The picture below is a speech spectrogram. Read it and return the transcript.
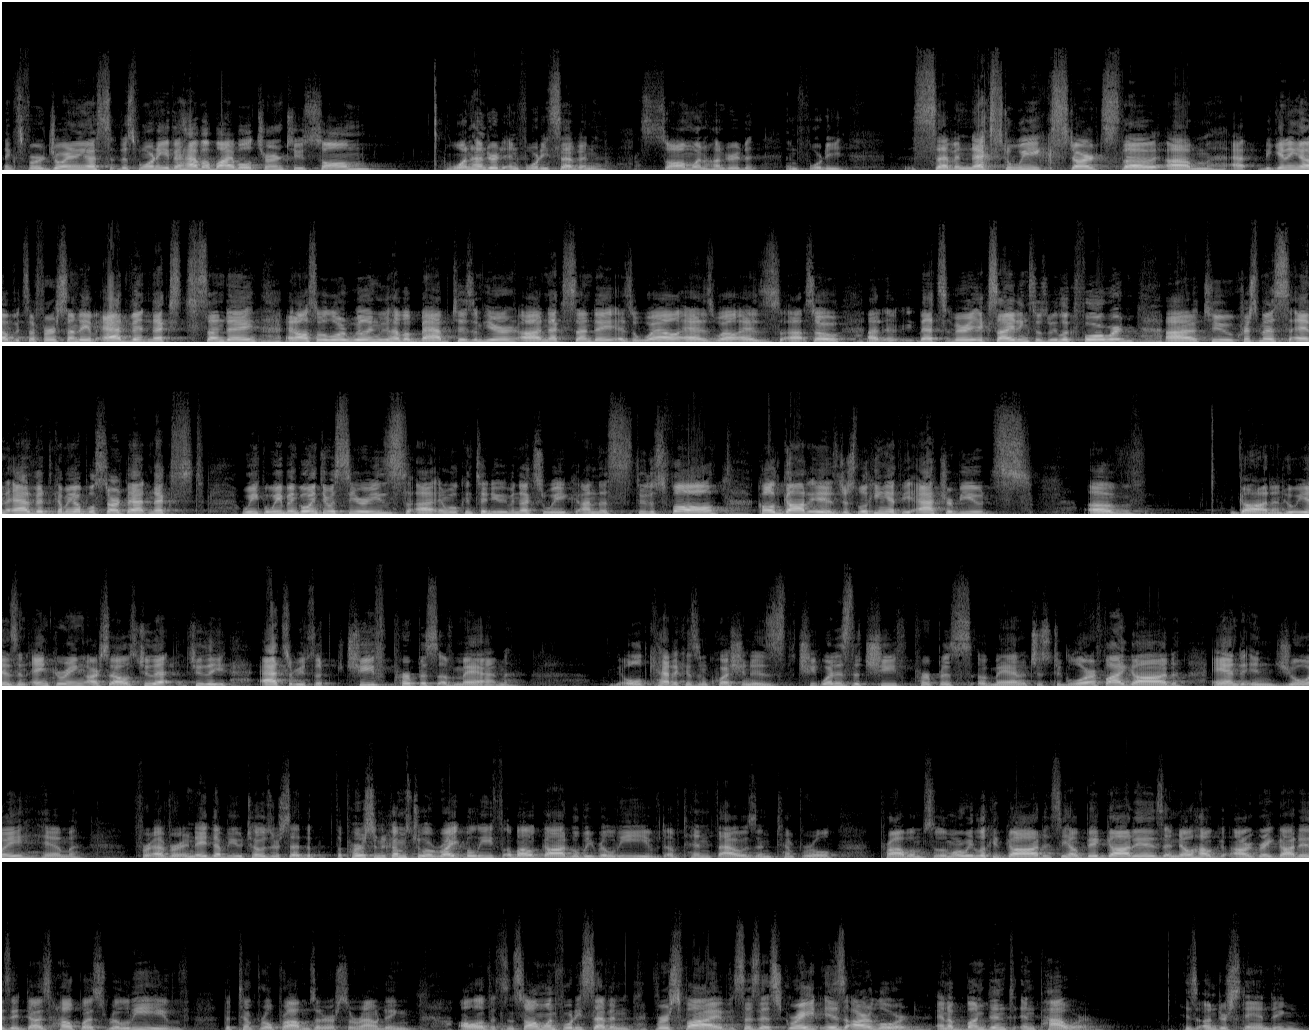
Thanks for joining us this morning. If you have a Bible, turn to Psalm 147. Psalm 147. Next week starts the um, beginning of, it's the first Sunday of Advent next Sunday. And also, Lord willing, we have a baptism here uh, next Sunday as well, as well as, uh, so uh, that's very exciting. So as we look forward uh, to Christmas and Advent coming up, we'll start that next week. But we've been going through a series, uh, and we'll continue even next week on this through this fall called God Is, just looking at the attributes of God and who He is, and anchoring ourselves to that to the attributes. The chief purpose of man. The old catechism question is what is the chief purpose of man? Which is to glorify God and enjoy Him forever. And A.W. Tozer said the, the person who comes to a right belief about God will be relieved of 10,000 temporal problems. So the more we look at God, see how big God is, and know how our great God is, it does help us relieve the temporal problems that are surrounding all of us. In Psalm 147, verse 5, says this Great is our Lord, and abundant in power. His understanding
